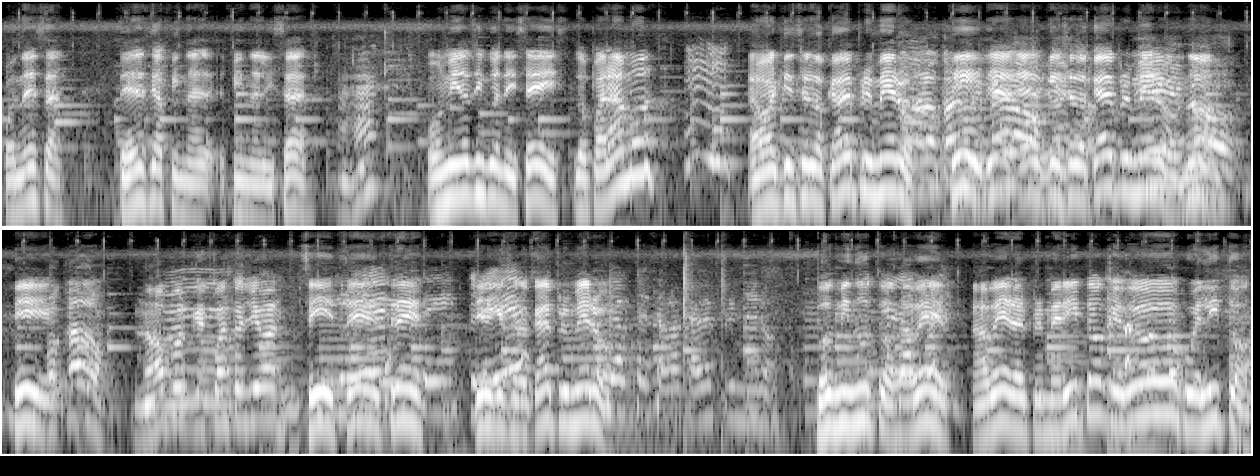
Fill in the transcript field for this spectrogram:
Con esa. Tienes que final- finalizar. Ujú. Un minuto 56. ¿Lo paramos? Ahora, quien se lo acabe primero. Se lo acabe Sí, primero. ya, el que se lo acabe primero. Sí, No, sí. Bocado. No, porque ¿cuántos llevan? Sí, tres, tres. Sí, el que se lo acabe primero. que se lo acabe primero. Dos minutos, a ver, a ver, el primerito que veo, Juelito.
